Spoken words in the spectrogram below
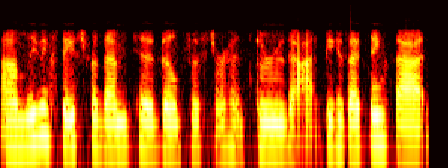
um, leaving space for them to build sisterhood through that. Because I think that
